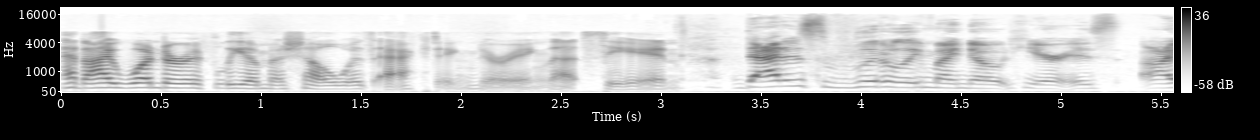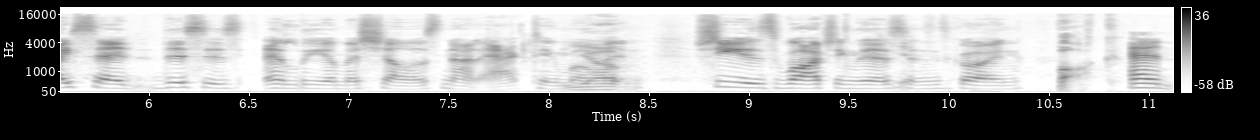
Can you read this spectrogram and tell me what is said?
And I wonder if Lea Michele was acting during that scene. That is literally my note here. Is I said this is a Lea Michele is not acting moment. Yep. She is watching this and is going Fuck. And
